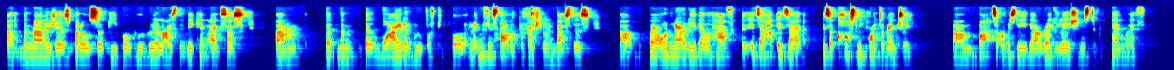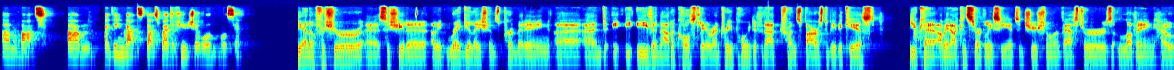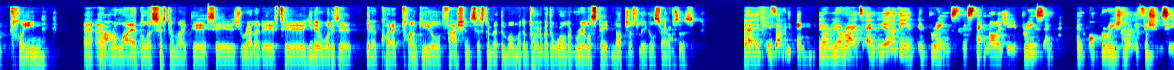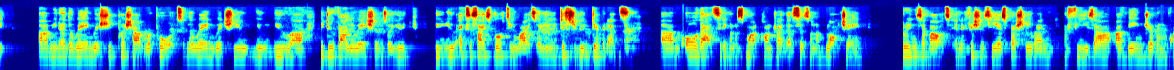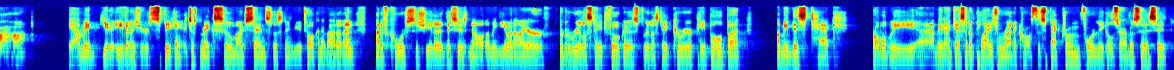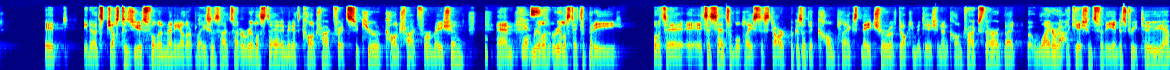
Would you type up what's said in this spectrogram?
uh, the managers, but also people who realize that they can access um, the, the, the, wider group of people. And like we can start with professional investors, uh, where ordinarily they'll have it's a it's a it's a costly point of entry. Um, but obviously, there are regulations to contend with. Um, but um, I think that's that's where the future will will sit. Yeah, no, for sure, uh, Susheela. I mean, regulations permitting, uh, and e- even at a costlier entry point, if that transpires to be the case, you can. I mean, I can certainly see institutional investors loving how clean and, yeah. reliable a system like this is relative to you know what is it you know quite a clunky old fashioned system at the moment i'm talking about the world of real estate not just legal services Yeah, um, it's everything. You're, you're right. And the other thing it, it brings, this technology, it brings an, an operational efficiency. Um, you know, the way in which you push out reports and the way in which you you you uh, you do valuations or you, you you exercise voting rights or you distribute dividends. Um, all that sitting on a smart contract that sits on a blockchain brings about an efficiency, especially when fees are, are being driven quite hard. Yeah, I mean, you know, even as you're speaking, it just makes so much sense listening to you talking about it. And and of course, Susheela, this is not. I mean, you and I are sort of real estate focused, real estate career people, but I mean, this tech probably. Uh, I mean, I guess it applies right across the spectrum for legal services. It it you know, it's just as useful in many other places outside of real estate. I mean, it's contract for it's secure contract formation. Um, yes. real real estate's a pretty well, it's a it's a sensible place to start because of the complex nature of documentation and contracts there, but but wider implications for the industry too. Yeah,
